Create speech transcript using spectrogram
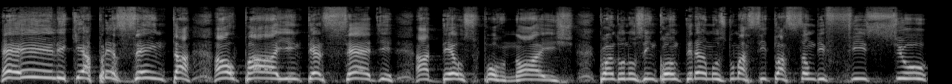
é Ele que apresenta ao Pai e intercede a Deus por nós. Quando nos encontramos numa situação difícil,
